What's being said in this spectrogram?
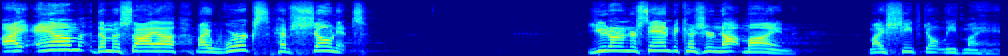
I am the Messiah. My works have shown it. You don't understand because you're not mine. My sheep don't leave my hand.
